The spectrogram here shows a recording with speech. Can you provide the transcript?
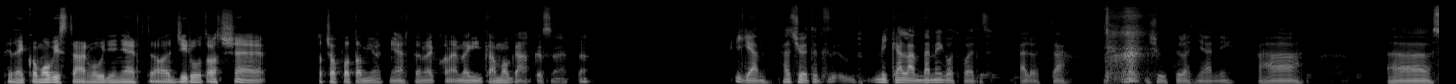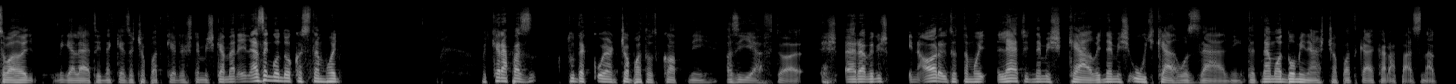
például a Movistar ugye nyerte a Girot, az se a csapata miatt nyerte meg, hanem leginkább magán köszönhette. Igen, hát sőt, Mikel Landa még ott volt előtte, és úgy tudott nyerni. Uh, uh, szóval, hogy igen, lehet, hogy neki ez a csapatkérdés nem is kell, mert én ezen gondolkoztam, hogy hogy Kerepez tud-e olyan csapatot kapni az IF-től. És erre végül én arra jutottam, hogy lehet, hogy nem is kell, vagy nem is úgy kell hozzáállni. Tehát nem a domináns csapat kell Karapáznak.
